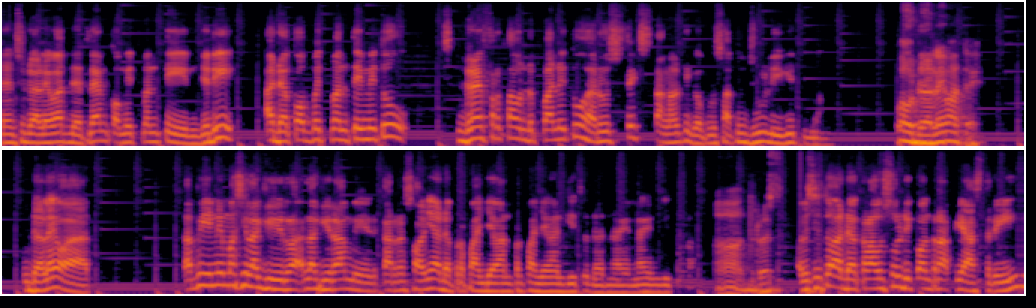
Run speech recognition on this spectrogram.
dan sudah lewat deadline komitmen tim. Jadi ada komitmen tim itu driver tahun depan itu harus fix tanggal 31 Juli gitu bang. oh udah lewat ya? Udah lewat. Tapi ini masih lagi lagi rame karena soalnya ada perpanjangan-perpanjangan gitu dan lain-lain gitu. Oh, terus Habis itu ada klausul di kontrak Piastri.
